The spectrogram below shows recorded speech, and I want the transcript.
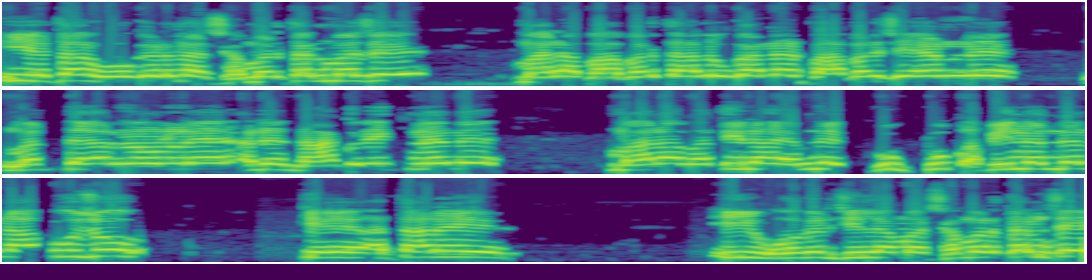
એ અત્યારે ઓગળના સમર્થનમાં છે. મારા ભાભર તાલુકાના ભાભર શહેરને મતદારોને અને નાગરિકને મારા વતીના એમને ખૂબ ખૂબ અભિનંદન આપું છું કે અત્યારે એ વગર જિલ્લામાં સમર્થન છે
